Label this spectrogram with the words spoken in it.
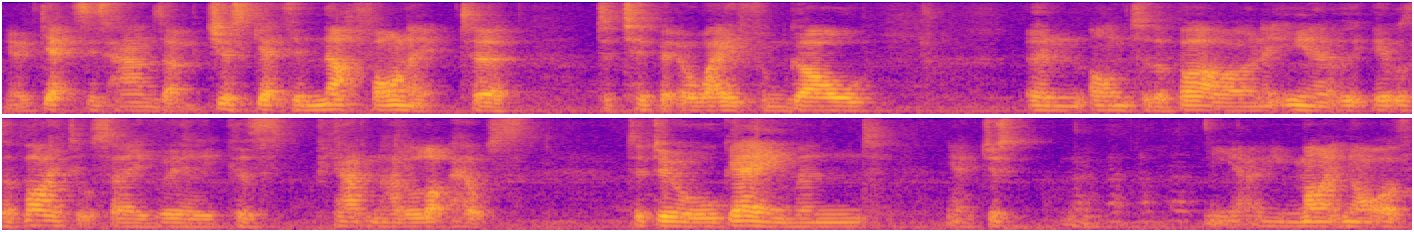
you know, gets his hands up, just gets enough on it to to tip it away from goal and onto the bar. And it, you know, it was a vital save really because he hadn't had a lot else to do all game, and you know, just you know, he might not have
